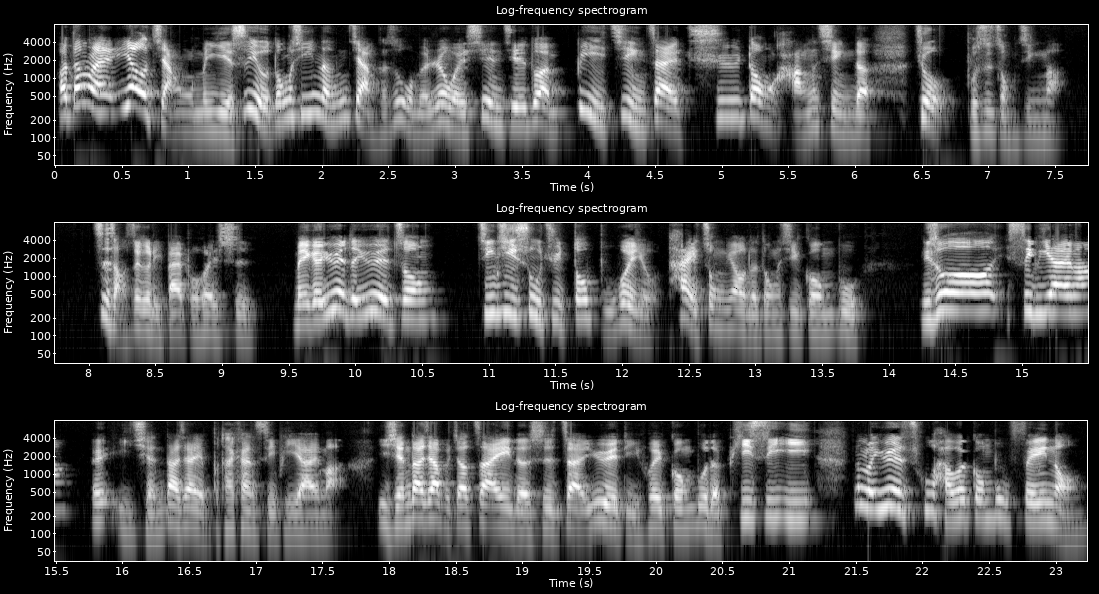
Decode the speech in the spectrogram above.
啊。当然要讲，我们也是有东西能讲，可是我们认为现阶段毕竟在驱动行情的就不是总金嘛，至少这个礼拜不会是每个月的月中经济数据都不会有太重要的东西公布。你说 CPI 吗？诶，以前大家也不太看 CPI 嘛，以前大家比较在意的是在月底会公布的 PCE，那么月初还会公布非农。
